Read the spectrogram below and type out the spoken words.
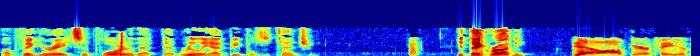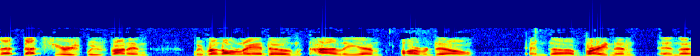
of figure eights in Florida that that really had people's attention. You think, Rodney? Yeah, I'll guarantee you that that series we was running, we run Orlando, Hialeah, Auburndale, and uh, Braden, and uh,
